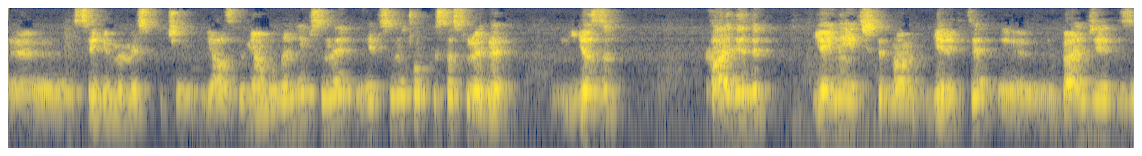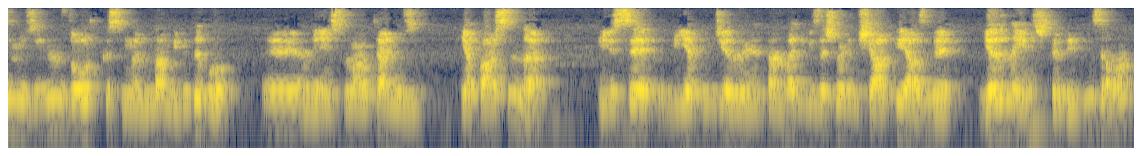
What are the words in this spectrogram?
E, Selim ve Mesut için yazdığım. Yani bunların hepsini, hepsini çok kısa sürede yazıp kaydedip yayına yetiştirmem gerekti. Ee, bence dizi müziğinin zor kısımlarından biri de bu. Ee, hani enstrümantal müzik yaparsın da birisi bir yapımcı ya da yönetmen hadi bize şöyle bir şarkı yaz ve yarına yetiştir dediği zaman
